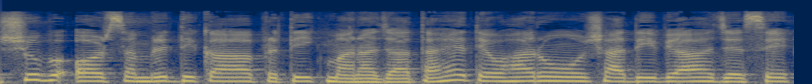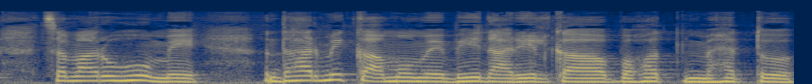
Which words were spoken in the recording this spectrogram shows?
शुभ और समृद्धि का प्रतीक माना जाता है। त्योहारों, शादी ब्याह जैसे समारोहों में, धार्मिक कामों में भी नारियल का बहुत महत्व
